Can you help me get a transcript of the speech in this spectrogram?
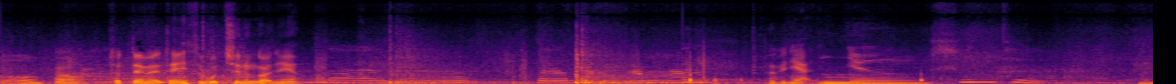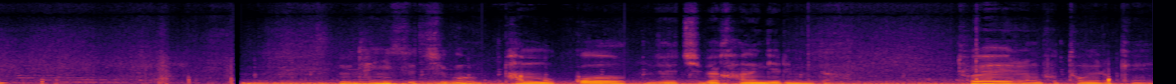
어? 어, 저 때문에 테니스 못 치는 거 아니에요? 수빈이 안녕 지금 테니스 치고 밥 먹고 이제 집에 가는 길입니다. 토요일은 보통 이렇게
